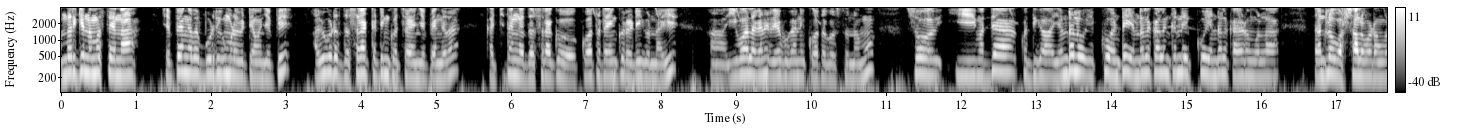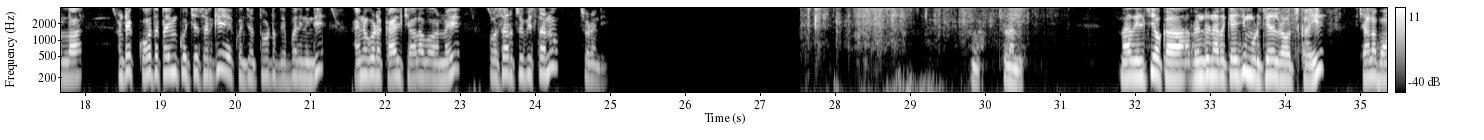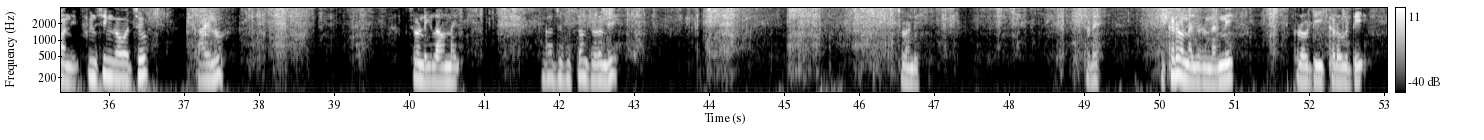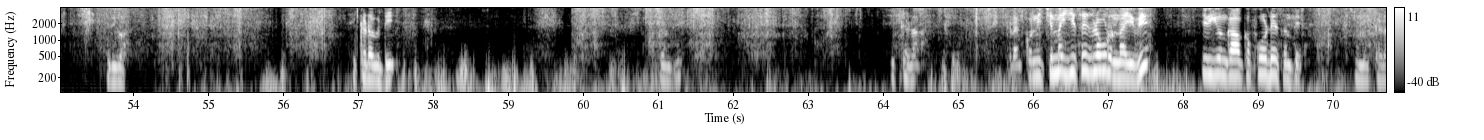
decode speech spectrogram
అందరికీ నమస్తే అన్న. చెప్పాం కదా బూడిద గుమ్మడి పెట్టామని చెప్పి. అవి కూడా దసరా కటింగ్కి వచ్చాయని చెప్పాం కదా. ఖచ్చితంగా దసరాకు కోత టైంకు రెడీగా ఉన్నాయి. ఇవాళ కానీ రేపు కానీ కోతకు వస్తున్నాము. సో ఈ మధ్య కొద్దిగా ఎండలు ఎక్కువ అంటే ఎండల కాలం కన్నా ఎక్కువ ఎండలు కాయడం వల్ల దాంట్లో వర్షాలు పడడం వల్ల అంటే కోత టైంకి వచ్చేసరికి కొంచెం తోట దెబ్బతినింది. అయినా కూడా కాయలు చాలా బాగున్నాయి. ఒకసారి చూపిస్తాను. చూడండి. చూడండి. నాకు తెలిసి ఒక రెండున్నర కేజీ మూడు కేజీలు రావచ్చు కాయి. చాలా బాగుంది. ఫినిషింగ్ కావచ్చు. కాయలు. చూడండి ఇలా ఉన్నాయి. ఇంకా చూపిస్తాం. చూడండి. చూడండి. ఇక్కడే. ఇక్కడే ఉన్నాయి చూడండి అన్నీ. ఇక్కడ ఒకటి ఇక్కడ ఒకటి. ఇదిగో. ఇక్కడ ఒకటి. చూడండి. ఇక్కడ ఇక్కడ కొన్ని చిన్న ఈ సైజులో కూడా ఉన్నాయి ఇవి. ఇవి ఇంకా ఒక ఫోర్ డేస్ అంతే. చూడండి ఇక్కడ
